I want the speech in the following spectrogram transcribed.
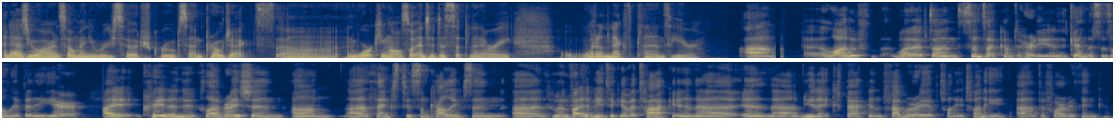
And as you are in so many research groups and projects uh, and working also interdisciplinary, what are the next plans here? Um, a lot of what I've done since I've come to Hertie, and again, this has only been a year, I created a new collaboration um, uh, thanks to some colleagues in, uh, who invited me to give a talk in, uh, in uh, Munich back in February of 2020 uh, before everything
